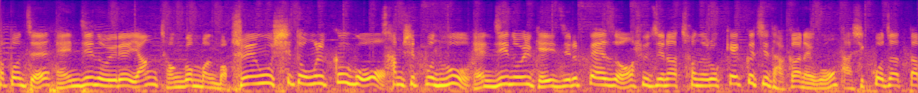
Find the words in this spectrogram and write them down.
첫 번째, 엔진 오일의 양 점검 방법. 주행 후 시동을 끄고 30분 후 엔진 오일 게이지를 빼서 휴지나 천으로 깨끗이 닦아내고 다시 꽂았다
